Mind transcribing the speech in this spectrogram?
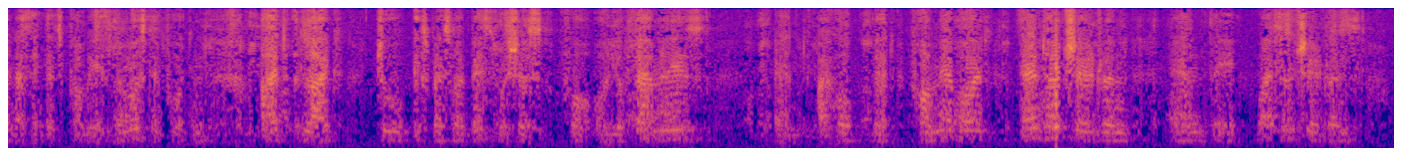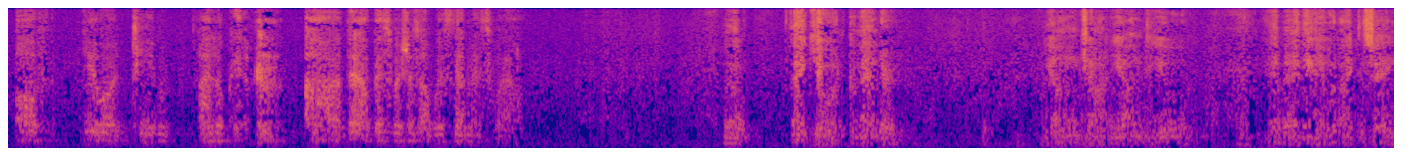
and I think that's probably the most important, I'd like to express my best wishes for all your families, and I hope that Frau Merbold and her children and the children of your team, I look at, uh, their best wishes are with them as well. Well, thank you, Commander. Young John Young, do you have anything you would like to say?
